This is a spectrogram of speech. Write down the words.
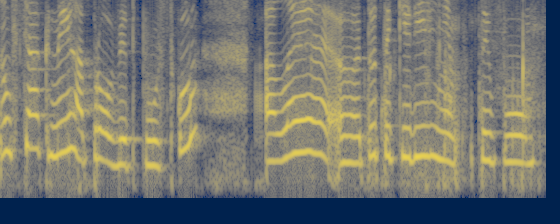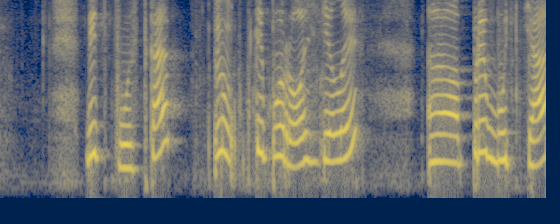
ну, вся книга про відпустку, але е, тут такі різні, типу, відпустка, ну, типу розділи, е, прибуття.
